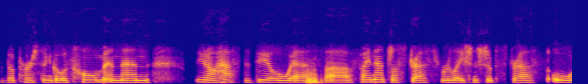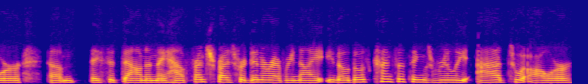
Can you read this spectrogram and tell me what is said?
the person goes home and then, you know, has to deal with uh, financial stress, relationship stress, or um, they sit down and they have French fries for dinner every night. You know, those kinds of things really add to our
